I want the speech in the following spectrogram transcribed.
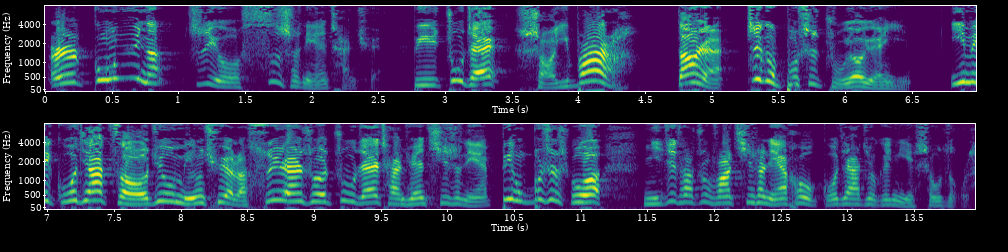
而公寓呢，只有四十年产权，比住宅少一半啊。当然，这个不是主要原因，因为国家早就明确了，虽然说住宅产权七十年，并不是说你这套住房七十年后国家就给你收走了。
